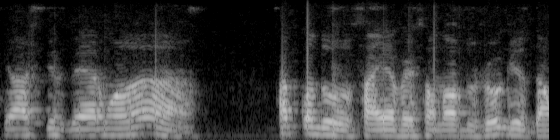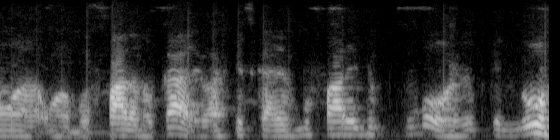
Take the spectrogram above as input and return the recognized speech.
Que eu acho que eles deram uma. Sabe quando sai a versão nova do jogo e eles dão uma, uma bufada no cara? Eu acho que esse cara eles bufaram ele de morro, viu? Porque nu,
